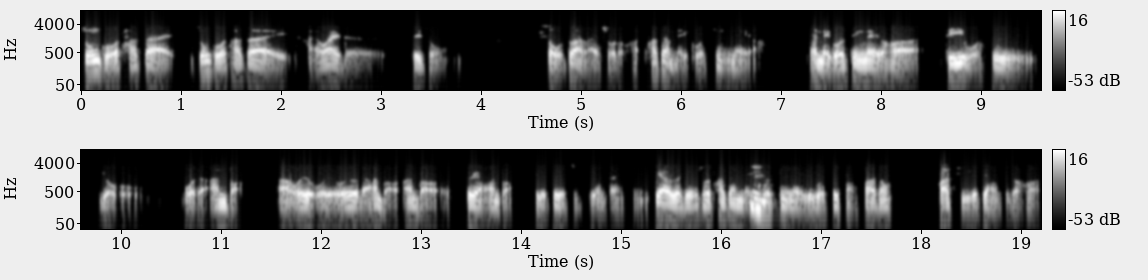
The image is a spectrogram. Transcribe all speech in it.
中国，它在中国，它在海外的这种手段来说的话，它在美国境内啊，在美国境内的话，第一，我是有我的安保啊，我有我有我有的安保安保私人安保，这个这个是不用担心。第二个就是说，他在美国境内，如果是想发动发起一个这样子的话，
